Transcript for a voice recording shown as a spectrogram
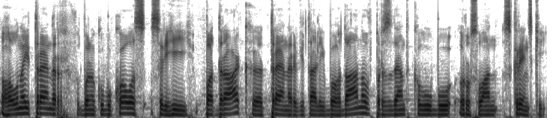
Головний тренер футбольного клубу Колос Сергій Бадрак, е, тренер Віталій Богданов, президент клубу Руслан Скринський.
